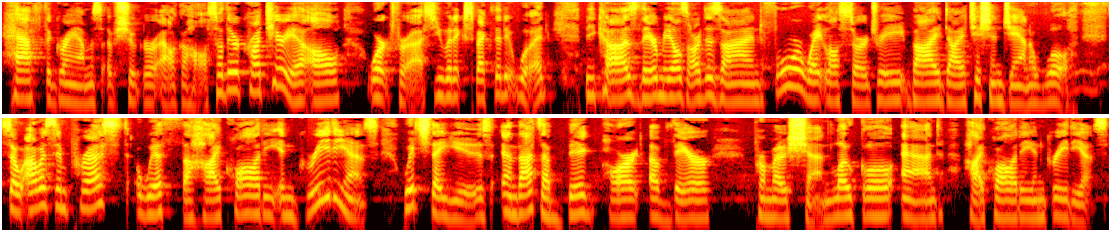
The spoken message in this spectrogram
half the grams of sugar alcohol. So their criteria all worked for us. You would expect that it would because their meals are designed for weight loss surgery by dietitian Jana Wolf. So I was impressed with the high quality ingredients which they use. And that's a big part of their promotion, local and high quality ingredients.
